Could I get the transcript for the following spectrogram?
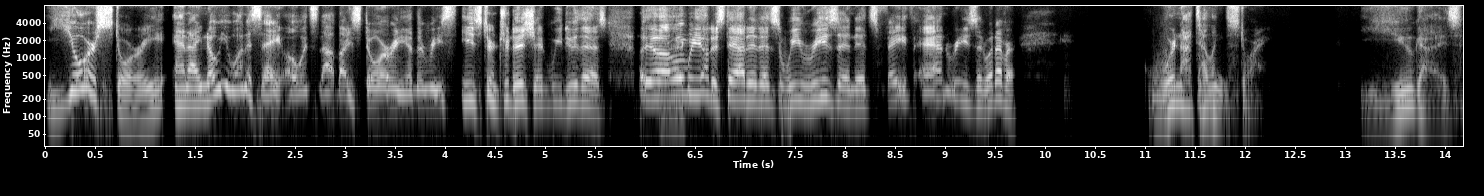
your story. And I know you want to say, oh, it's not my story. In the Eastern tradition, we do this. You know, We understand it as we reason, it's faith and reason, whatever. We're not telling the story. You guys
